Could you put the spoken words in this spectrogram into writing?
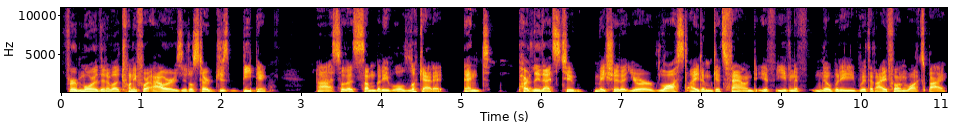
for more than about 24 hours, it'll start just beeping, uh, so that somebody will look at it. And partly that's to make sure that your lost item gets found, if even if nobody with an iPhone walks by.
